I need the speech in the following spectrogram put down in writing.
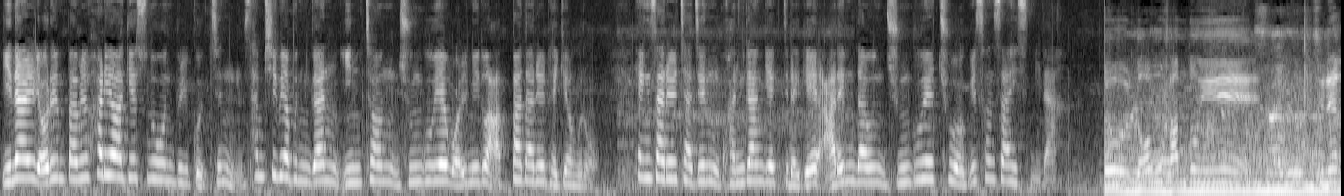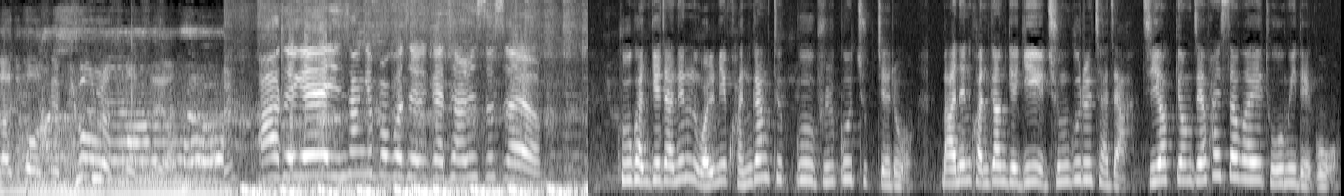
이날 여름밤을 화려하게 수놓은 불꽃은 30여 분간 인천 중구의 월미도 앞바다를 배경으로 행사를 찾은 관광객들에게 아름다운 중구의 추억을 선사했습니다. 너무 감동이 지내가지고 어떻게 표현을 할 수가 없어요. 아, 되게 인상 깊었고 되게 재밌었어요. 구 관계자는 월미 관광특구 불꽃 축제로 많은 관광객이 중구를 찾아 지역 경제 활성화에 도움이 되고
